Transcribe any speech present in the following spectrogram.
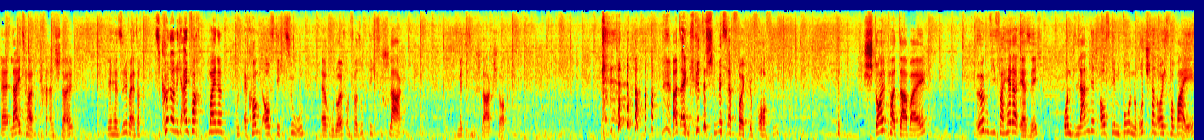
äh, Leiter der Anstalt, der Herr Silberein, sagt, Sie können doch nicht einfach meine... Und er kommt auf dich zu, äh, Rudolf, und versucht dich zu schlagen. Mit diesem Schlagstock. Hat einen kritischen Misserfolg geworfen. Stolpert dabei. Irgendwie verheddert er sich und landet auf dem Boden, rutscht an euch vorbei,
